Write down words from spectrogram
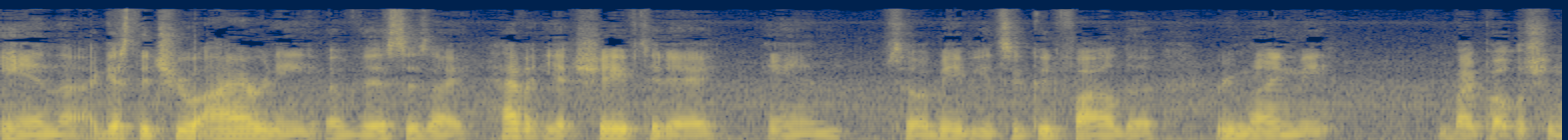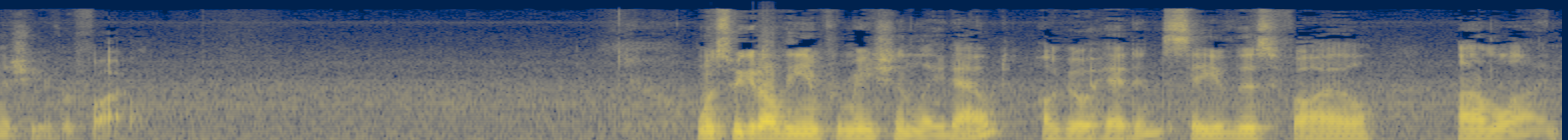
and uh, I guess the true irony of this is I haven't yet shaved today, and so maybe it's a good file to remind me by publishing the shaver file. Once we get all the information laid out, I'll go ahead and save this file online.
